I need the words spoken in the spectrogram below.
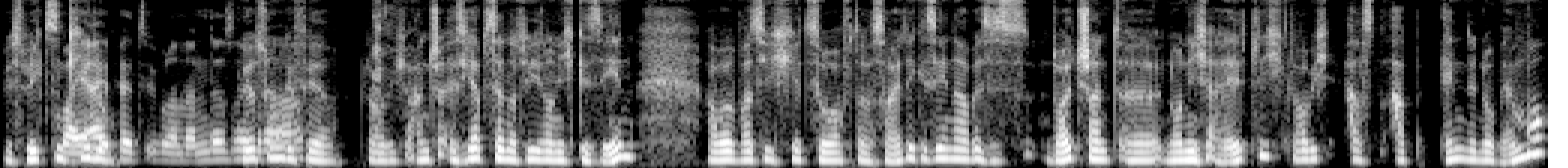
es, wiegt ein zwei Kilo. iPads übereinander sind. Ja, so ungefähr, glaube ich. Also ich habe es ja natürlich noch nicht gesehen, aber was ich jetzt so auf der Seite gesehen habe, ist es in Deutschland äh, noch nicht erhältlich, glaube ich, erst ab Ende November.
